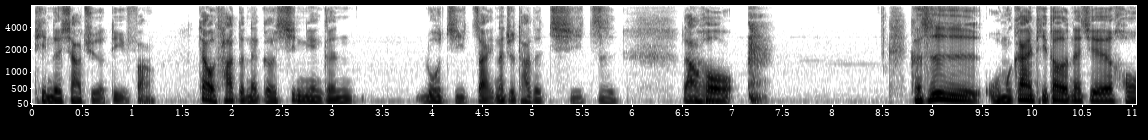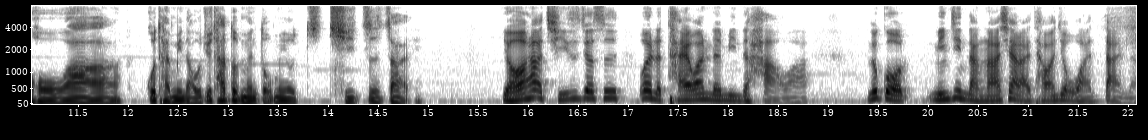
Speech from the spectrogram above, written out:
听得下去的地方。他有他的那个信念跟逻辑在，那就是他的旗帜。然后，可是我们刚才提到的那些吼吼啊、郭台铭的，我觉得他根本都没有旗旗帜在。有啊，他的旗帜就是为了台湾人民的好啊。如果民进党拿下来，台湾就完蛋了，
